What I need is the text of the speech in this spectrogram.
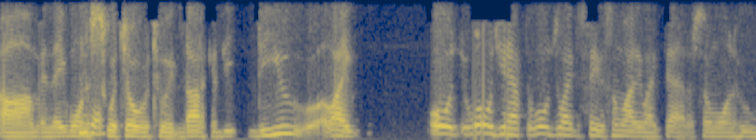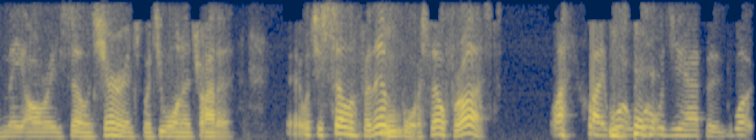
um, and they want to Okay. switch over to Exzotiqa. Do, do you like what would what would you have to what would you like to say to somebody like that or someone who may already sell insurance but you want to try to what you selling for them Mm. for sell for us like like what what would you have to what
